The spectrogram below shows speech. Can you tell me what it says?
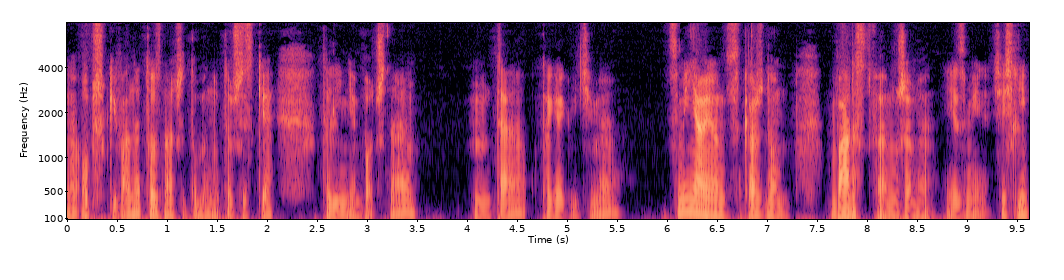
e, obsługiwane, to znaczy to będą te wszystkie te linie boczne, te, tak jak widzimy. Zmieniając każdą warstwę możemy je zmieniać. Jeśli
